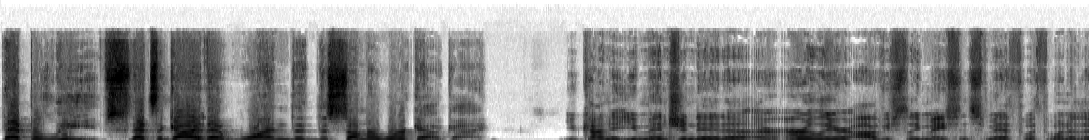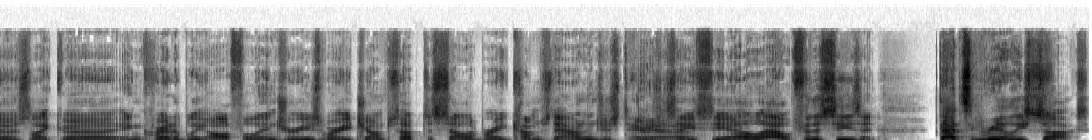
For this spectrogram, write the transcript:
that believes. That's a guy but, that won the the summer workout guy. You kind of you mentioned it uh, earlier. Obviously, Maason Smith with one of those like uh, incredibly awful injuries where he jumps up to celebrate, comes down and just tears yeah. his ACL out for the season. That's enormous. really sucks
